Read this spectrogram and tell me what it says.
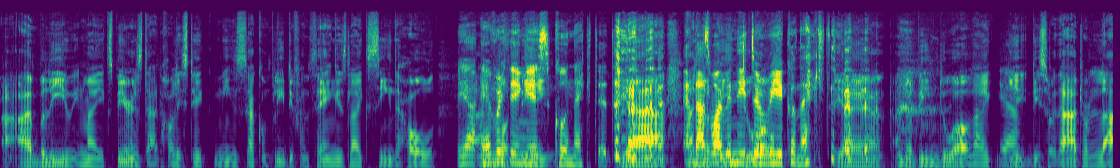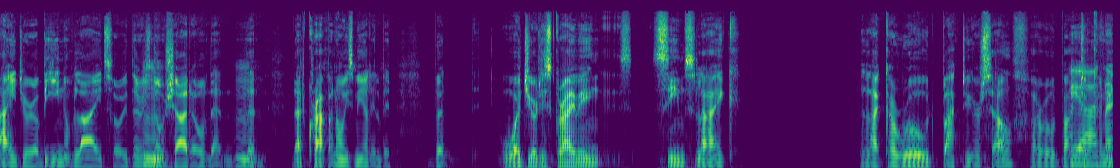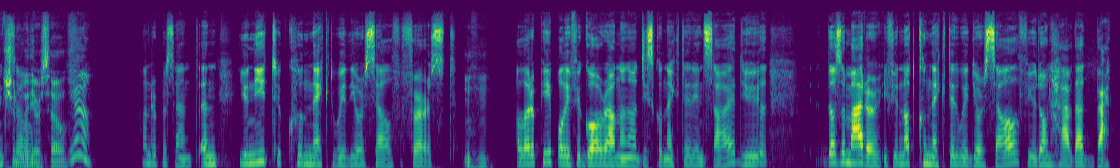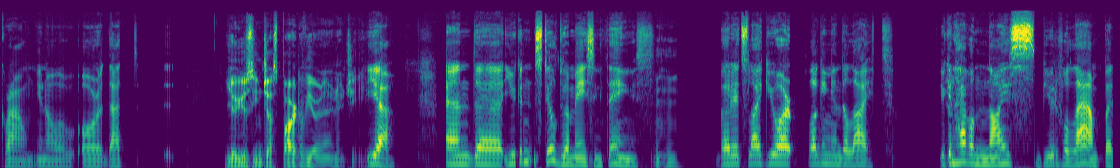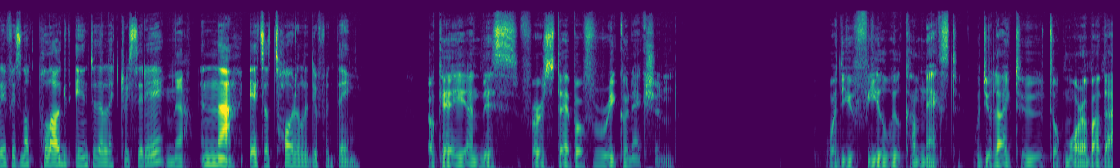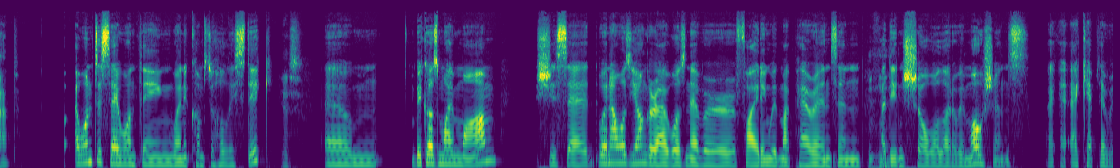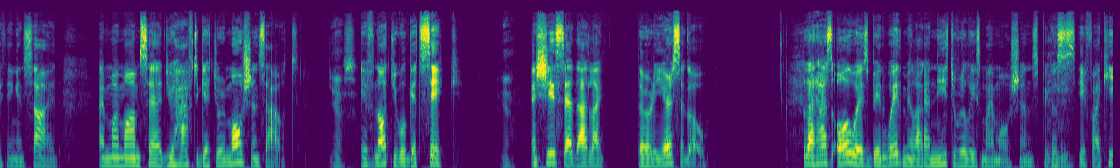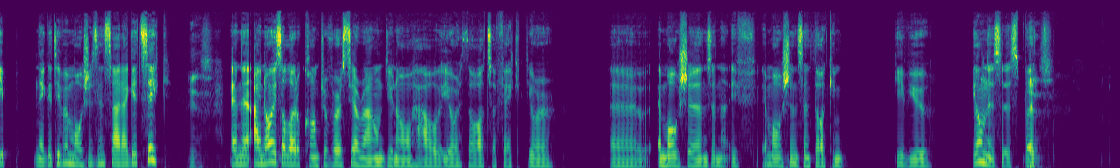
I believe in my experience that holistic means a complete different thing. It's like seeing the whole. yeah everything is connected Yeah, and, and that's why we need dual. to reconnect yeah, yeah, yeah, and not being dual, like Yeah. y- this or that, or light. You're a being of light, so there is no Mm. shadow. That Mm. that that crap annoys me a little bit. But what you're describing s- seems like like a road back to yourself, a road back Yeah, to connection with yourself. Yeah, hundred percent. And you need to connect with yourself first. hmm A lot of people, if you go around and are disconnected inside, you doesn't matter if you're not connected with yourself. You don't have that background, you know, or that You're using just part of your energy. yeah. And uh, you can still do amazing things, hmm but it's like you are plugging in the light. You can have a nice, beautiful lamp, but if it's not plugged into the electricity, Nah. nah, it's a totally different thing. Okay, and this first step of reconnection, what do you feel will come next? Would you like to talk more about that? I want to say one thing when it comes to holistic, Yes. um, because my mom, she said when I was younger, I was never fighting with my parents, and I Mhm. didn't show a lot of emotions. I, I kept everything inside, and my mom said you have to get your emotions out. Yes. If not, you will get sick. Yeah. And she said that like 30 years ago. That has always been with me. Like I need to release my emotions because Mm-hmm. if I keep negative emotions inside, I get sick. Yes. And I know it's a lot of controversy around, you know, how your thoughts affect your uh, emotions and if emotions and thought can give you illnesses. But yes.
